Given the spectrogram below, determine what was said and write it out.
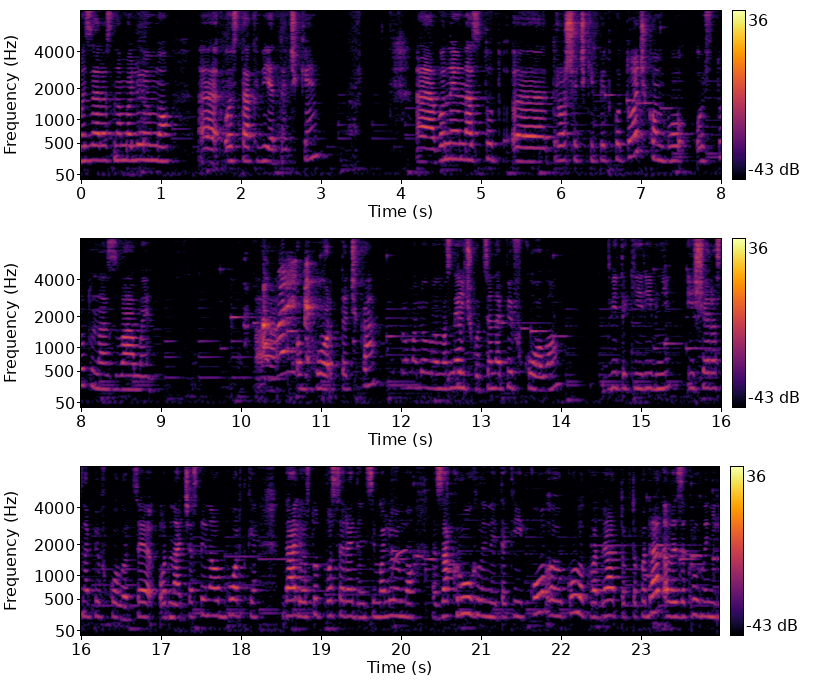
ми зараз намалюємо е, ось так віточки. Е, Вони у нас тут е, трошечки під куточком, бо ось тут у нас з вами обгорточка. Промальовуємо стрічку, це напівколо. Дві такі рівні, і ще раз напівколо. Це одна частина обгортки. Далі, ось тут посерединці малюємо закруглений такий коло, квадрат, тобто квадрат, але закруглені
